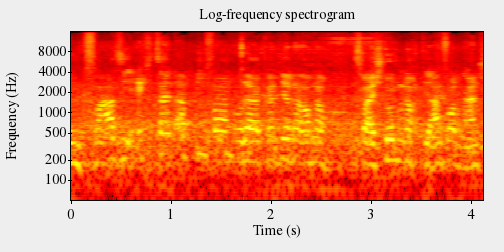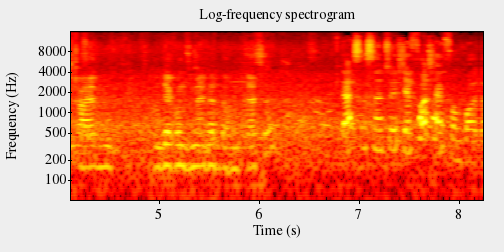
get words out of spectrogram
in quasi Echtzeit abliefern oder könnt ihr da auch noch zwei Stunden noch die Antworten reinschreiben und der Konsument hat noch Interesse? Das ist natürlich der Vorteil vom Bot.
